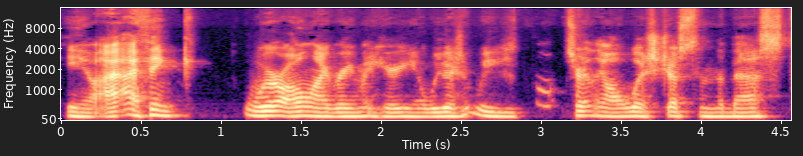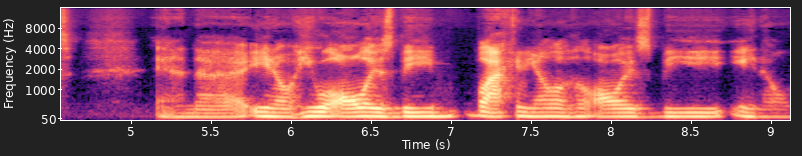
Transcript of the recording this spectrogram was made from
you know, I, I think we're all in agreement here. You know, we we certainly all wish Justin the best and uh, you know he will always be black and yellow. He'll always be you know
